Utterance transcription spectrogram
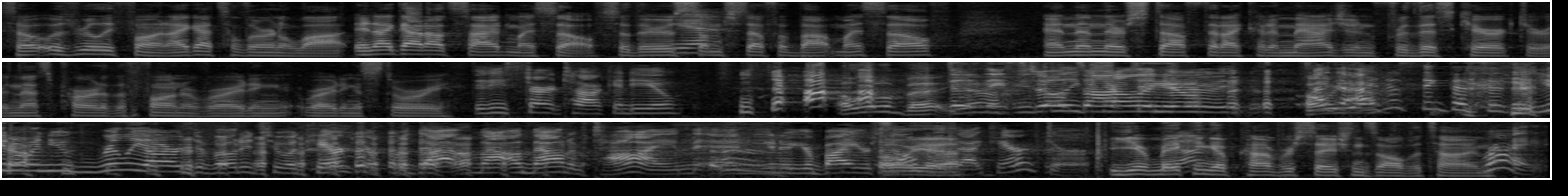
So it was really fun. I got to learn a lot. And I got outside myself. So there's Yeah. some stuff about myself. And then there's stuff that I could imagine for this character, and that's part of the fun of writing writing a story. Did he start talking to you? A little bit, Does yeah. he still really talk to telling you? I, Oh, yeah. I just think that's a, you know when you really are devoted to a character for that amou- amount of time, and you know you're by yourself Oh, yeah. with that character. You're making up conversations all the time. Right.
